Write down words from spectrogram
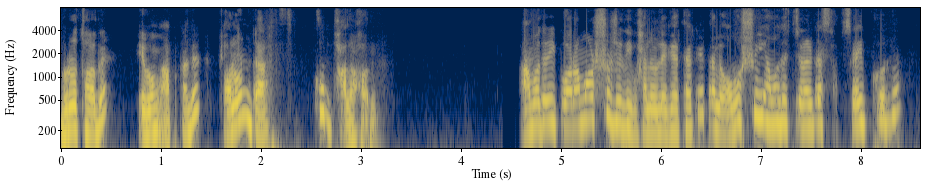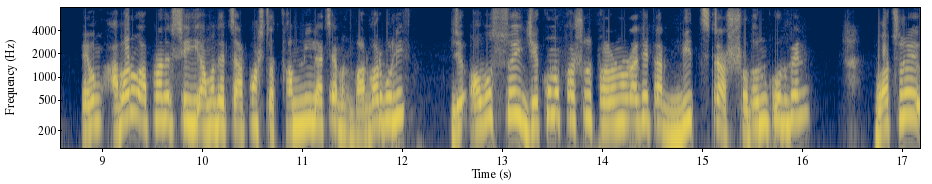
গ্রোথ হবে এবং আপনাদের ফলনটা খুব ভালো হবে। আমাদের এই পরামর্শ যদি ভালো লেগে থাকে, তাহলে অবশ্যই আমাদের চ্যানেলটা সাবস্ক্রাইব করবেন। এবং আবারও আপনাদের সেই আমাদের চার পাঁচটা থামনিল আছে, আমরা বারবার বলি যে অবশ্যই যে কোনো ফসল ফলানোর আগে তার বীজটা শোধন করবেন। বছরে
